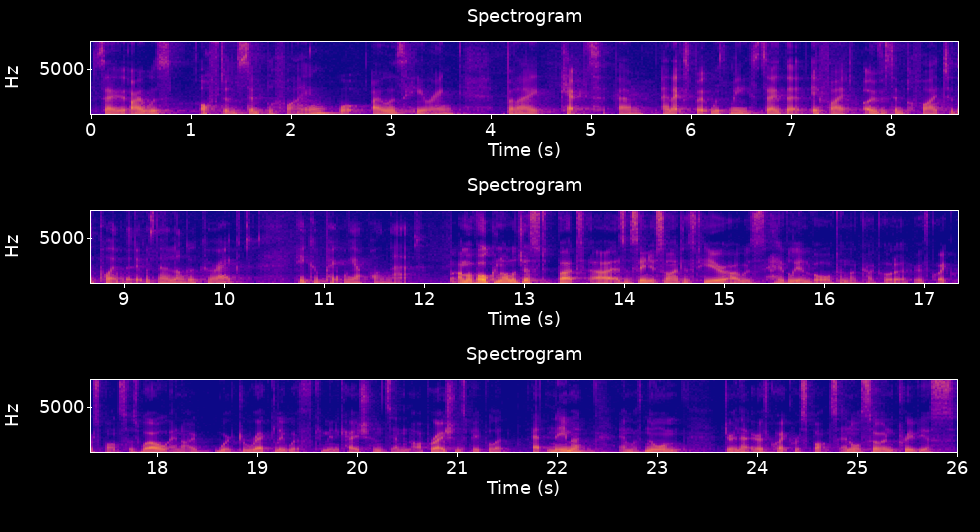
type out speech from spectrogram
So I was often simplifying what I was hearing, but I kept um, an expert with me so that if I oversimplified to the point that it was no longer correct, he could pick me up on that. I'm a volcanologist, but uh, as a senior scientist here, I was heavily involved in the Kaikoura earthquake response as well, and I worked directly with communications and operations people at, at NEMA and with Norm during that earthquake response, and also in previous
